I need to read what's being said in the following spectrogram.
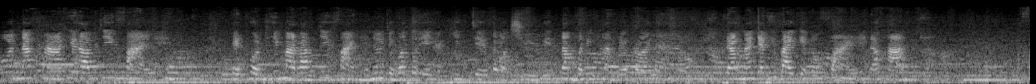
อ้นนะคะที่รับจี้ไฝเหตุผลที่มารับจี้ไฝเนี่ยเนื่องจากว่าตัวเองกินเจตลอดชีวิตตั้งปฏิพันธ์เรียบร้อยแล้ว ดังนั้นจะอธิบายเกี่ยวกับไฝนะคะไฝ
